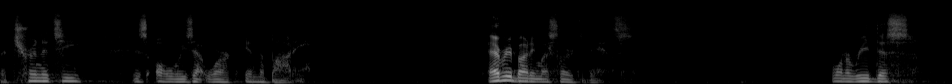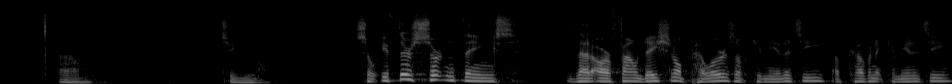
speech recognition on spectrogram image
The Trinity is always at work in the body. Everybody must learn to dance. I want to read this um, to you. So, if there's certain things that are foundational pillars of community, of covenant community.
